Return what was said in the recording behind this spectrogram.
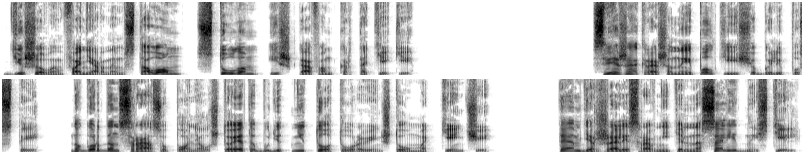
дешевым фанерным столом, стулом и шкафом картотеки. Свежеокрашенные полки еще были пусты, но Гордон сразу понял, что это будет не тот уровень, что у Маккенчи. Там держали сравнительно солидный стиль.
